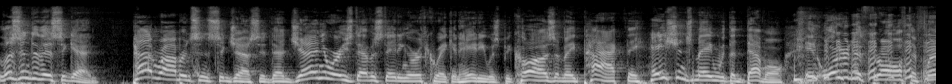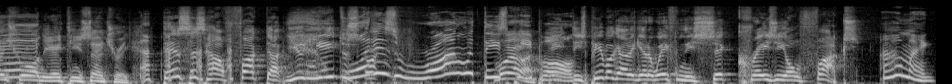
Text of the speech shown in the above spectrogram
Listen to this again. Pat Robertson suggested that January's devastating earthquake in Haiti was because of a pact the Haitians made with the devil in order to throw off the French rule in the 18th century. This is how fucked up. You need to What start- is wrong with these Moira, people? the- These people got to get away from these sick, crazy old fucks. oh, my God.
